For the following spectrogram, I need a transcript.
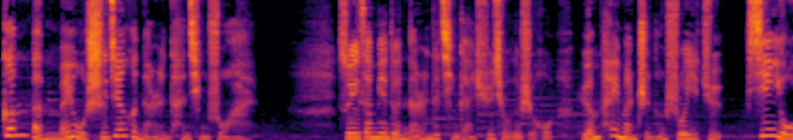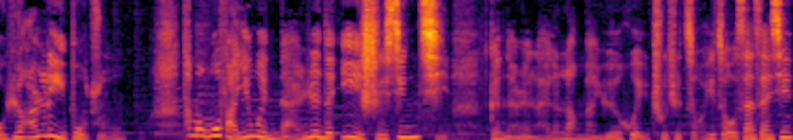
根本没有时间和男人谈情说爱。所以在面对男人的情感需求的时候，原配们只能说一句“心有余而力不足”。他们无法因为男人的一时兴起，跟男人来个浪漫约会，出去走一走，散散心，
